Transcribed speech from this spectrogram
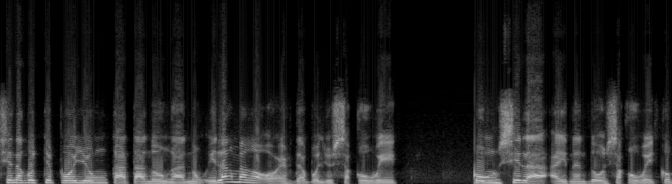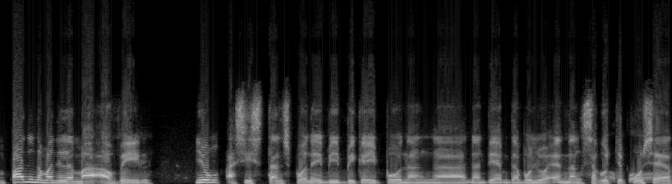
sinagot niyo po yung katanungan nung ilang mga OFW sa Kuwait kung sila ay nandoon sa Kuwait, kung paano naman nila ma-avail yung assistance po na ibibigay po ng, ah, ng DMW. And ang sagot niyo po, sir,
